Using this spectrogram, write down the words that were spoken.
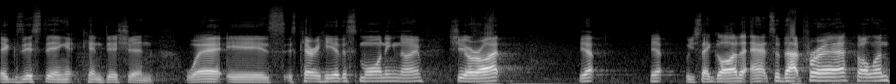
existing condition. Where is, is Kerry here this morning? No? She all right? Yep. Yep. Would you say God answered that prayer, Colin?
